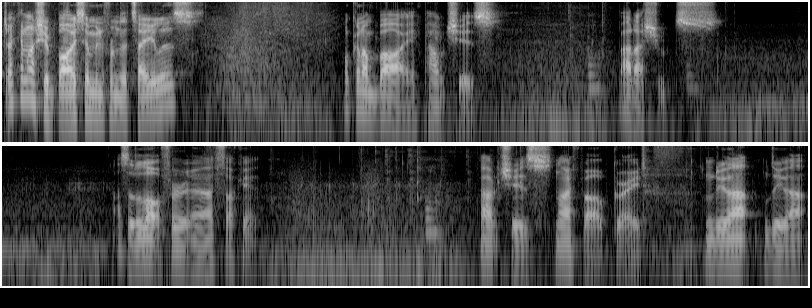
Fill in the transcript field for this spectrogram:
Do you reckon I should buy something from the tailors? What can I buy? Pouches. Parachutes. That's a lot for... Uh, fuck it. Pouches. Knife bar upgrade. Wanna do that? We'll do that.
